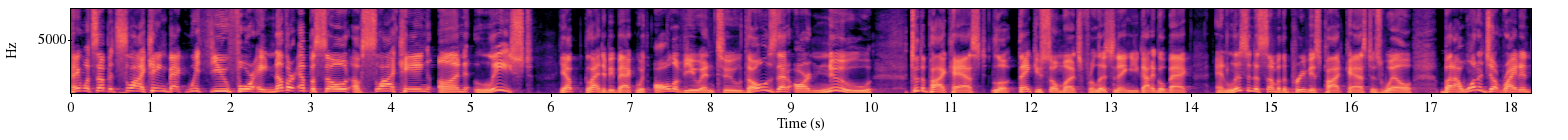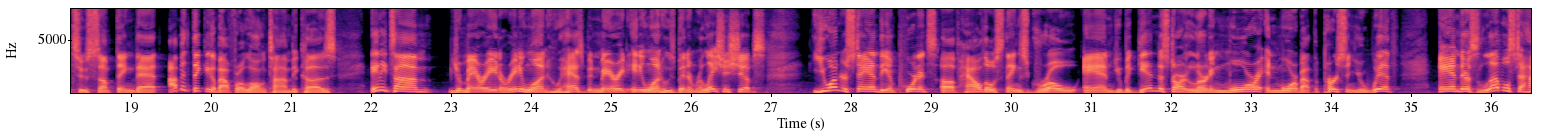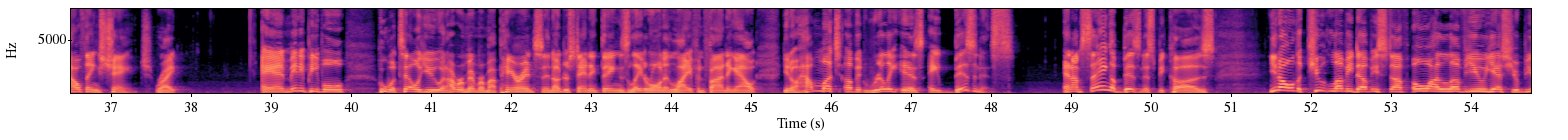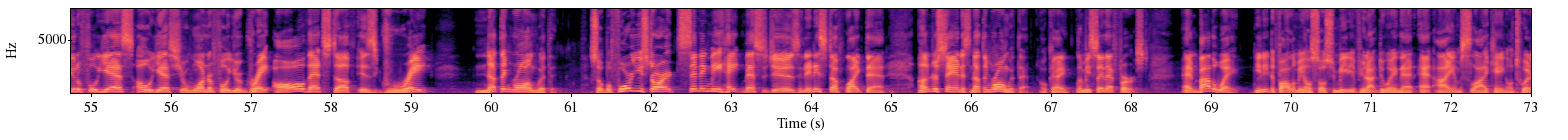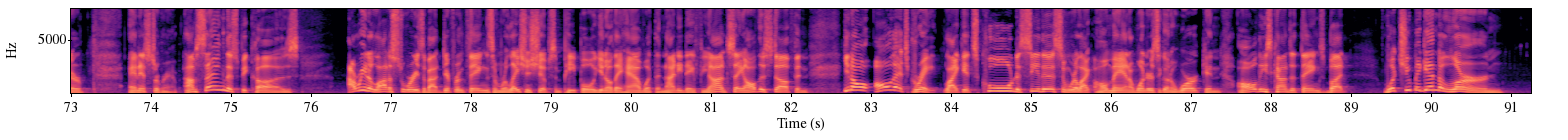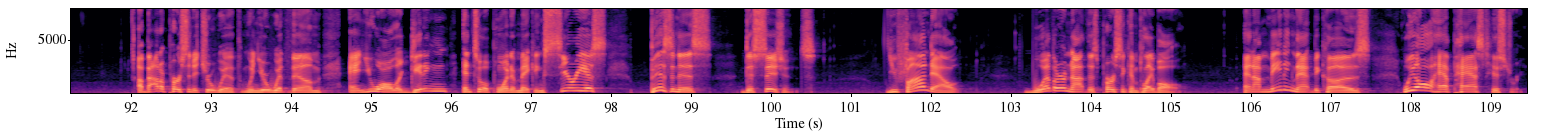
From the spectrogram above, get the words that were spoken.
Hey, what's up? It's Sly King back with you for another episode of Sly King Unleashed. Yep, glad to be back with all of you. And to those that are new to the podcast, look, thank you so much for listening. You got to go back and listen to some of the previous podcasts as well. But I want to jump right into something that I've been thinking about for a long time because anytime you're married or anyone who has been married, anyone who's been in relationships, you understand the importance of how those things grow and you begin to start learning more and more about the person you're with. And there's levels to how things change, right? And many people who will tell you, and I remember my parents and understanding things later on in life and finding out, you know, how much of it really is a business. And I'm saying a business because you know, the cute lovey dovey stuff. Oh, I love you. Yes, you're beautiful. Yes. Oh, yes, you're wonderful. You're great. All that stuff is great. Nothing wrong with it. So before you start sending me hate messages and any stuff like that, understand it's nothing wrong with that. Okay. Let me say that first. And by the way, you need to follow me on social media if you're not doing that at I am Sly King on Twitter and Instagram. I'm saying this because I read a lot of stories about different things and relationships and people, you know, they have what the 90 day fiance, all this stuff. And, you know, all that's great. Like, it's cool to see this. And we're like, oh man, I wonder is it going to work? And all these kinds of things. But what you begin to learn about a person that you're with when you're with them and you all are getting into a point of making serious business decisions, you find out whether or not this person can play ball. And I'm meaning that because we all have past history,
